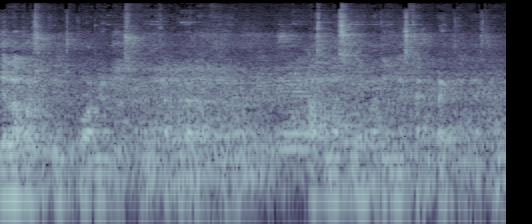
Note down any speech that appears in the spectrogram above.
జిల్లా పరిషత్ నుంచి కోఆర్డినేట్ చేసుకుని కరెక్ట్గా రాగలుగుతాము. ఆ సమస్యలు అధిగమిస్తానికి ప్రయత్నం చేస్తాము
